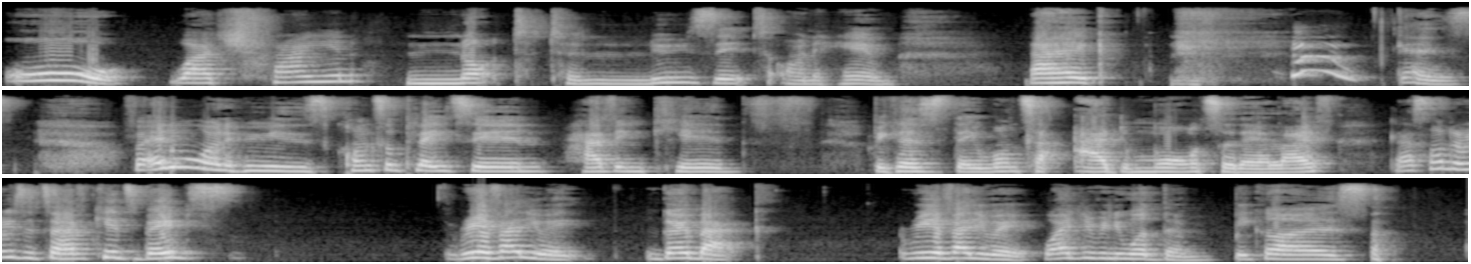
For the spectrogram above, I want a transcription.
all while trying not to lose it on him. Like, guys, for anyone who is contemplating having kids because they want to add more to their life, that's not a reason to have kids, babes. Reevaluate, go back, reevaluate. Why do you really want them? Because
